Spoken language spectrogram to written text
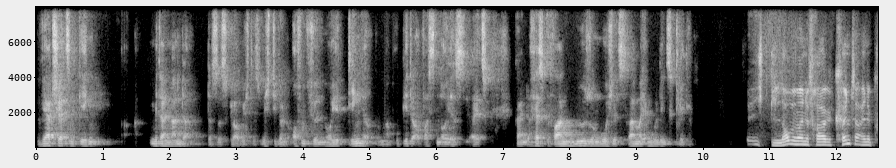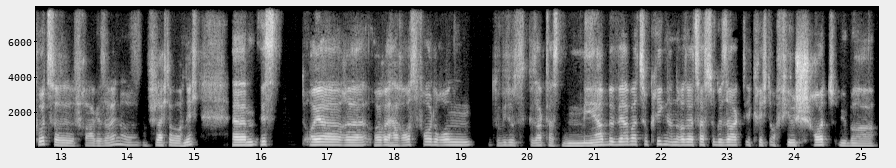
Wertschätzend gegen miteinander. Das ist, glaube ich, das Wichtige und offen für neue Dinge. Und man probiert ja auch was Neues. Ja, jetzt keine festgefahrene Lösung, wo ich jetzt dreimal irgendwo links klicke. Ich glaube, meine Frage könnte eine kurze Frage sein, oder vielleicht aber auch nicht. Ähm, ist eure, eure Herausforderung so wie du es gesagt hast, mehr Bewerber zu kriegen. Andererseits hast du gesagt, ihr kriegt auch viel Schrott über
